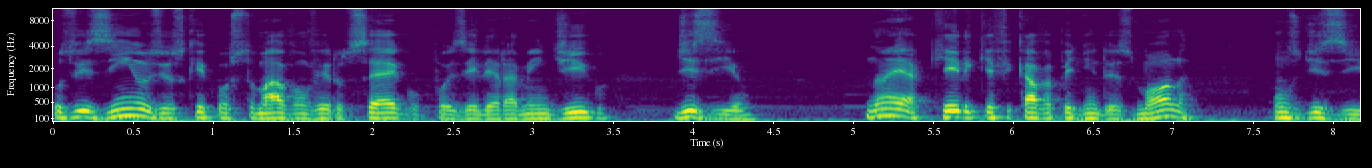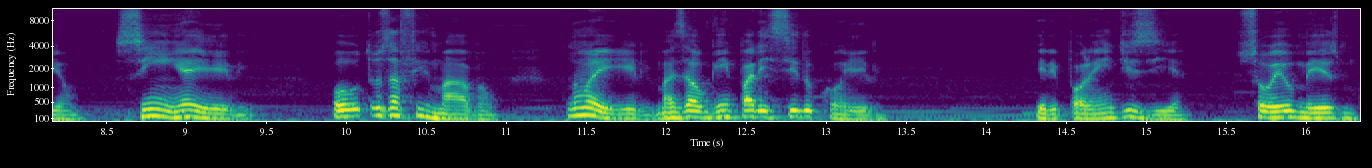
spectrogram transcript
Os vizinhos e os que costumavam ver o cego, pois ele era mendigo, diziam: Não é aquele que ficava pedindo esmola? Uns diziam: Sim, é ele. Outros afirmavam: Não é ele, mas alguém parecido com ele. Ele, porém, dizia: Sou eu mesmo.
